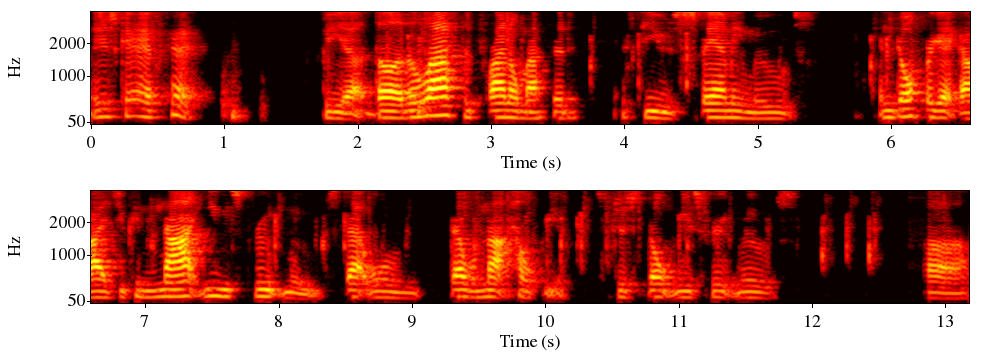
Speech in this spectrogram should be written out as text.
You just get AFK. But yeah, the, the last and final method is to use spamming moves and don't forget, guys, you cannot use fruit moves. That will that will not help you. So just don't use fruit moves. Uh,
